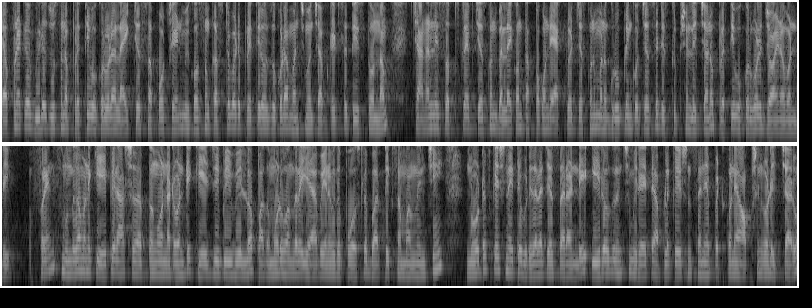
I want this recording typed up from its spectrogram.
డెఫినెట్గా వీడియో చూస్తున్న ప్రతి ఒక్కరు కూడా లైక్ చేసి సపోర్ట్ చేయండి. మీకోసం కష్టపడి ప్రతిరోజు కూడా మంచి మంచి అప్డేట్స్ అయితే ఇస్తున్నాం ఛానల్ని సబ్స్క్రైబ్ చేసుకొని బెల్ ఐకాన్ తప్పకుండా యాక్టివేట్ చేసుకొని మన గ్రూప్ లింక్ వచ్చేసి డిస్క్రిప్షన్లో ఇచ్చాను. ప్రతి ఒక్కరు కూడా జాయిన్ అవ్వండి. ఫ్రెండ్స్ ముందుగా మనకి ఏపీ రాష్ట్ర వ్యాప్తంగా ఉన్నటువంటి కేజీబీవీలో పదమూడు వందల యాభై ఎనిమిది పోస్టుల భర్తీకి సంబంధించి నోటిఫికేషన్ అయితే విడుదల చేస్తారండి. ఈ రోజు నుంచి మీరైతే అప్లికేషన్స్ అనేవి పెట్టుకునే ఆప్షన్ కూడా ఇచ్చారు.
